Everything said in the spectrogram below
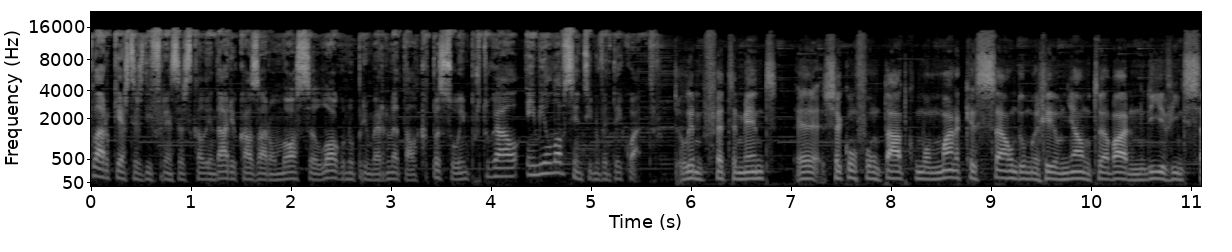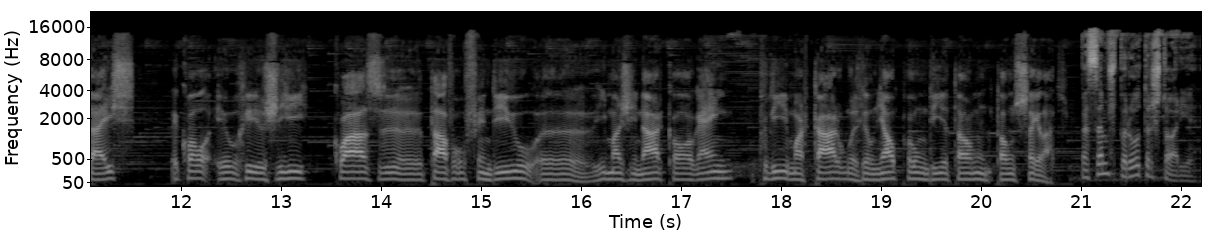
Claro que estas diferenças de calendário causaram moça logo no primeiro Natal que passou em Portugal, em 1994. Lembro perfeitamente uh, ser confrontado com uma marcação de uma reunião de trabalho no dia 26, a qual eu reagi quase estava ofendido uh, imaginar que alguém podia marcar uma reunião para um dia tão, tão sagrado. Passamos para outra história.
